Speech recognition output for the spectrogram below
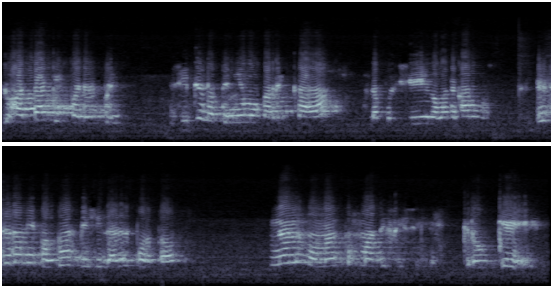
los ataques, bueno, al principio no teníamos barricada, la policía llegaba a atacarnos. Ese era mi papel, vigilar el portón. Uno de los momentos más difíciles, creo que,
